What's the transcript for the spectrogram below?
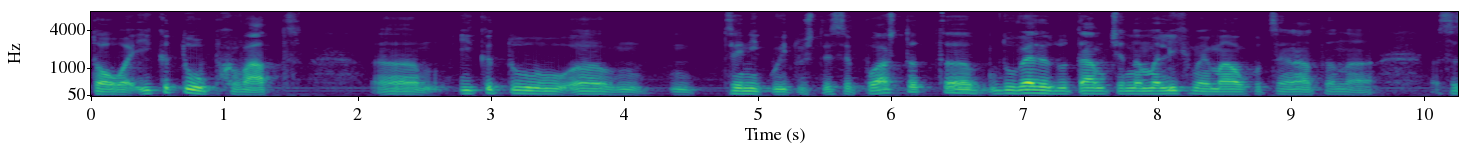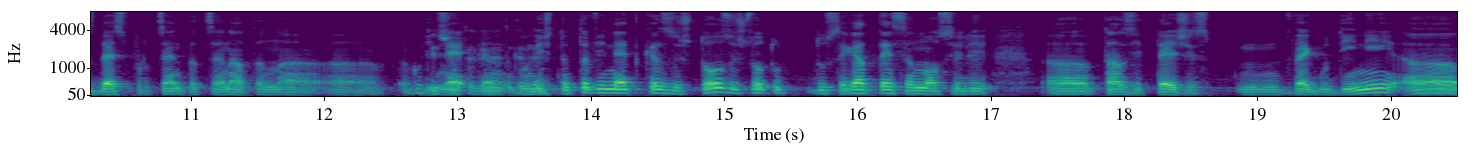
тола и като обхват, и като цени, които ще се плащат, доведе до там, че намалихме малко цената на с 10% цената на годишната винетка. годишната винетка. Защо? Защото до сега те са носили а, тази тежест две години. А,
